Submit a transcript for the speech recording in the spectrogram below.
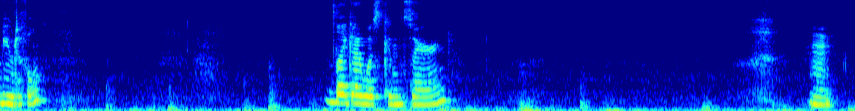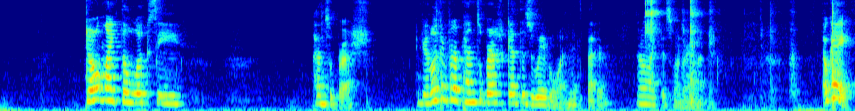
Beautiful. Like I was concerned. Hmm. Don't like the looksy pencil brush. If you're looking for a pencil brush, get the Zoeva one. It's better. I don't like this one very much. Okay,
